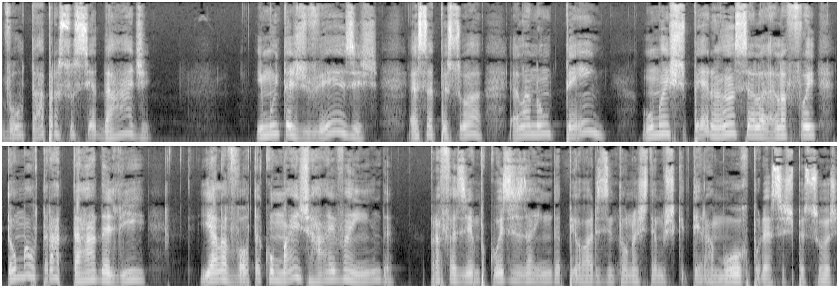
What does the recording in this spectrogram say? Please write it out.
voltar para a sociedade. E muitas vezes essa pessoa ela não tem uma esperança, ela, ela foi tão maltratada ali e ela volta com mais raiva ainda para fazer coisas ainda piores. Então nós temos que ter amor por essas pessoas.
